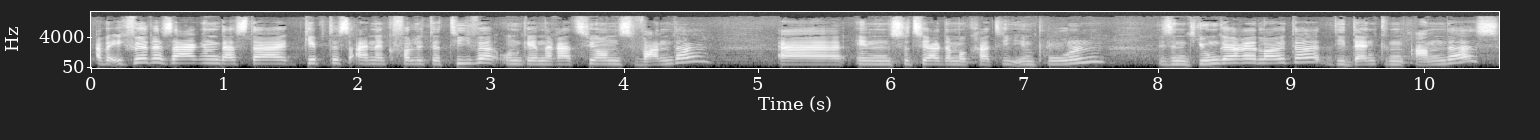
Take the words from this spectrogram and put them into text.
Aber ich würde sagen, dass da gibt es eine qualitative und Generationswandel äh, in Sozialdemokratie in Polen. Die sind jüngere Leute, die denken anders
